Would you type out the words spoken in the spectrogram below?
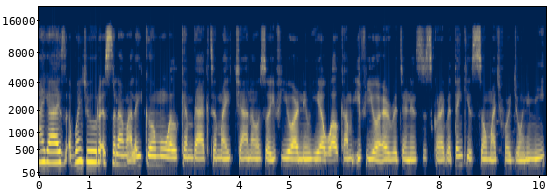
Hi guys, bonjour, assalamu alaikum. Welcome back to my channel. So if you are new here, welcome. If you are a returning subscriber, thank you so much for joining me.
